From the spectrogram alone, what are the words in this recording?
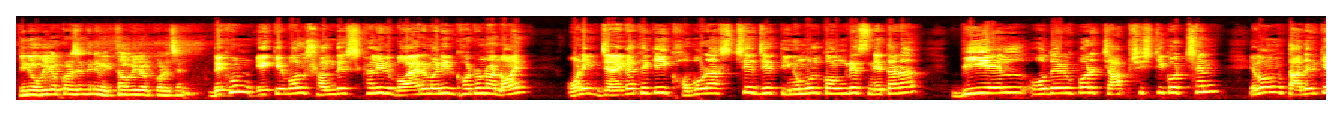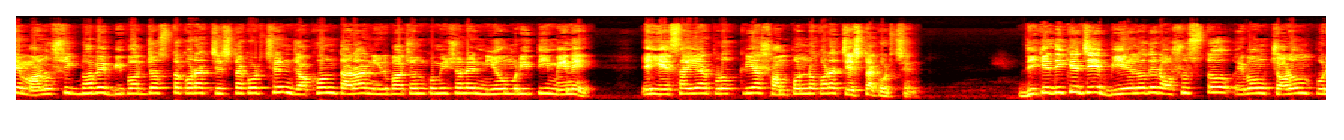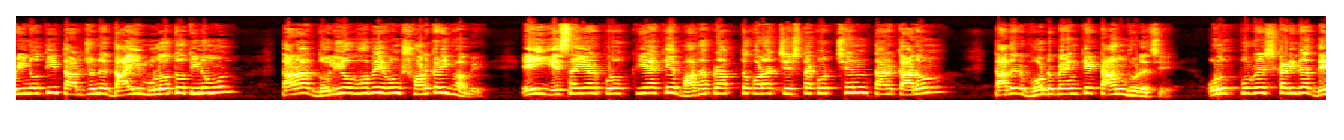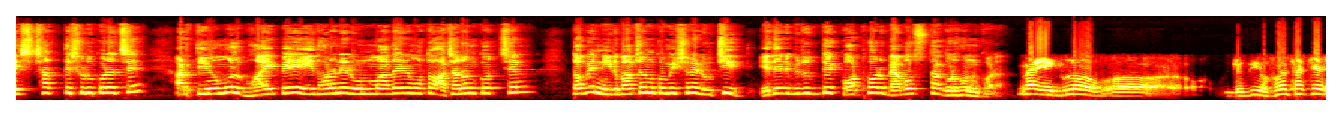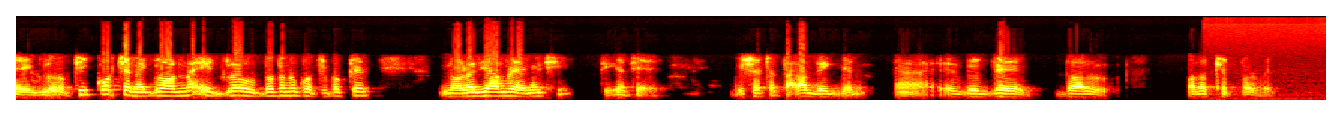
তিনি অভিযোগ করেছেন তিনি মিথ্যা অভিযোগ করেছেন। দেখুন, এ কেবল সন্দেশখালীর বয়ারমারির ঘটনা নয়, অনেক জায়গা থেকেই খবর আসছে যে তৃণমূল কংগ্রেস নেতারা বিএল ওদের উপর চাপ সৃষ্টি করছেন। এবং তাদেরকে মানসিকভাবে বিপর্যস্ত করার চেষ্টা করছেন যখন তারা নির্বাচন কমিশনের নিয়ম রীতি মেনে এই এসআইআর প্রক্রিয়া সম্পন্ন করার চেষ্টা করছেন। দিকে দিকে যে বিএলওদের অসুস্থ এবং চরম পরিণতি, তার জন্য দায়ী মূলত তৃণমূল, তারা দলীয়ভাবে এবং সরকারিভাবে এই এসআইআর প্রক্রিয়াকে বাধাপ্রাপ্ত করার চেষ্টা করছেন, তার কারণ তাদের ভোট ব্যাংকে টান ধরেছে, অনুপ্রবেশকারীরা দেশ ছাড়তে শুরু করেছে আর তৃণমূল ভয় পেয়ে এই ধরনের উন্মাদের মতো আচরণ করছেন তবে নির্বাচন কমিশনের উচিত এদের বিরুদ্ধে কঠোর ব্যবস্থা গ্রহণ করা। না এগুলো যদি হয়ে থাকে এগুলো ঠিক করছে না এগুলো অন্যায় এগুলো ঊর্ধ্বতন কর্তৃপক্ষের নলেজে আমরা এনেছি ঠিক আছে? বিষয়টা তারা দেখবেন আহ, এর বিরুদ্ধে দল পদক্ষেপ করবে।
